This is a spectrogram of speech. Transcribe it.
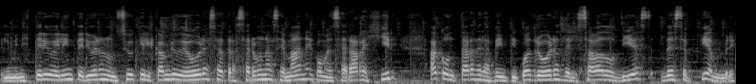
El Ministerio del Interior anunció que el cambio de hora se atrasará una semana y comenzará a regir a contar de las 24 horas del sábado 10 de septiembre,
